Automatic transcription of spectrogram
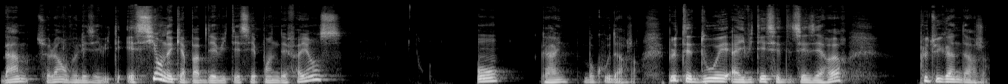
bam, cela on veut les éviter. Et si on est capable d'éviter ces points de défaillance, on gagne beaucoup d'argent. Plus tu es doué à éviter ces, erreurs, plus tu gagnes d'argent.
